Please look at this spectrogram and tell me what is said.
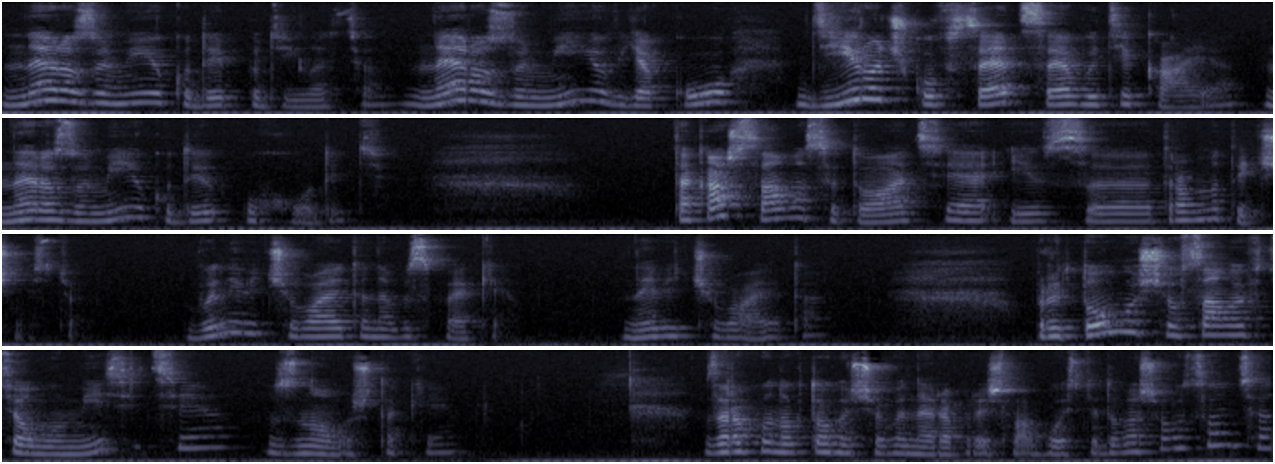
Не розумію, куди поділиться. Не розумію, в яку дірочку все це витікає. Не розумію, куди уходить. Така ж сама ситуація із е, травматичністю. Ви не відчуваєте небезпеки. Не відчуваєте. При тому, що саме в цьому місяці, знову ж таки, за рахунок того, що Венера прийшла в гості до вашого сонця,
